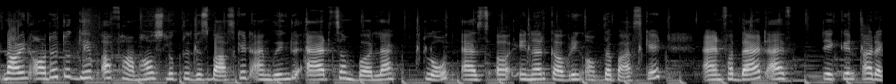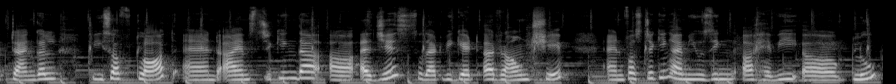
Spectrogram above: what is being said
Now in order to give a farmhouse look to this basket, I'm going to add some burlap cloth as a inner covering of the basket and for that I've taken a rectangle piece of cloth and I am sticking the uh, edges so that we get a round shape and for sticking I'm using a heavy uh, glue.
